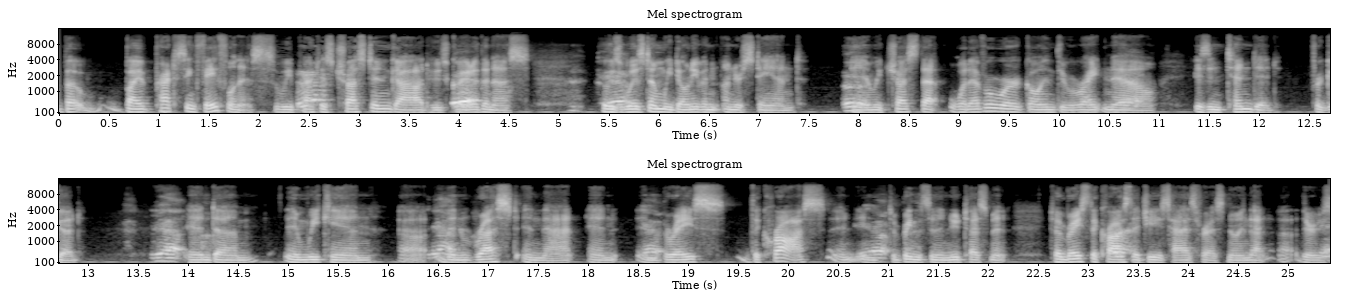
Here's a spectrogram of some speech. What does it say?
but by practicing faithfulness we practice trust in god who's greater than us whose wisdom we don't even understand. And we trust that whatever we're going through right now is intended for good. Yeah. and um and we can uh, then rest in that and embrace the cross and, and to bring this in the new testament to embrace the cross that jesus has for us knowing that uh, there's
